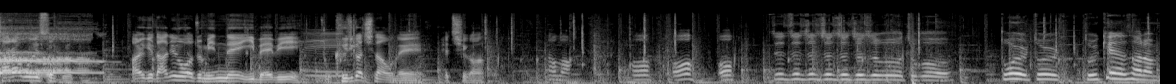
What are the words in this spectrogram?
잘하고 있어. 아 이게 난이도가 좀 있네 이 맵이. 좀 그지같이 나오네 배치가. 잠깐만. 어, 어, 어. 저저저저저저 저거 저거 돌돌돌 캐는 사람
